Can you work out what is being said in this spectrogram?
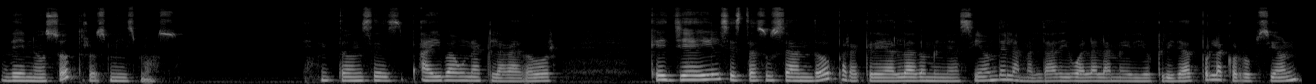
de nosotros mismos. Entonces ahí va un aclarador que Jails estás usando para crear la dominación de la maldad igual a la mediocridad por la corrupción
